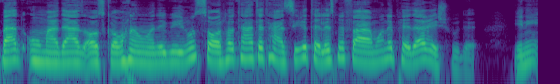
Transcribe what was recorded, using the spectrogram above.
بعد اومده از آسکابان اومده بیرون سالها تحت تاثیر تلسم فرمان پدرش بوده. یعنی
